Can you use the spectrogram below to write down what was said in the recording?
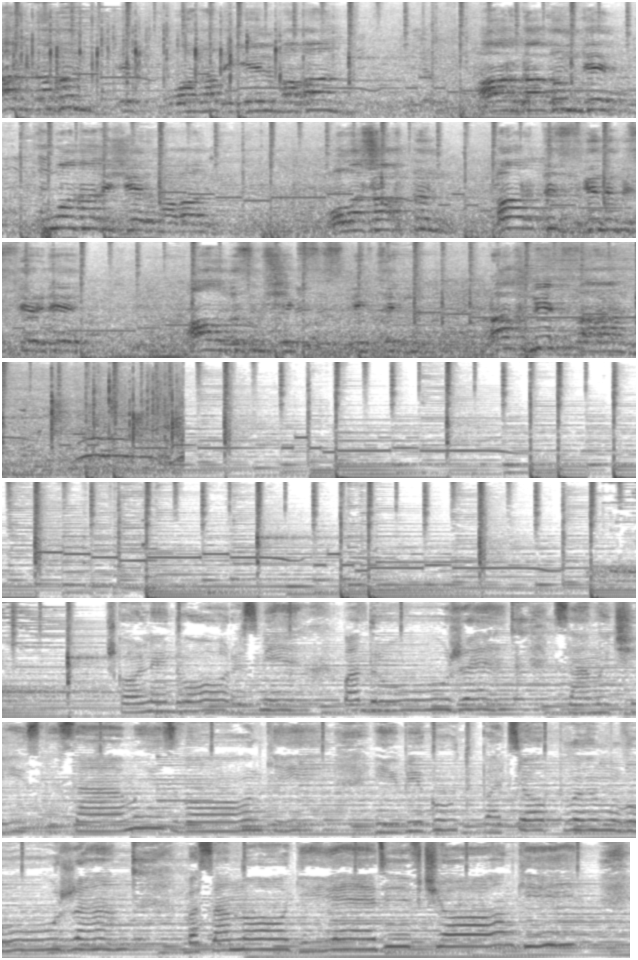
Ардағым деп қуанады ел маған ардағым деп қуанады жер маған болашақтың бар тізгіні біздерде алғысым шексіз мектебім рахмет саған Школьный двор и смех подружек Самый чистый, самый звонкий И бегут по теплым лужам Босоногие девчонки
